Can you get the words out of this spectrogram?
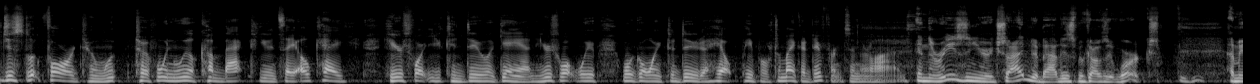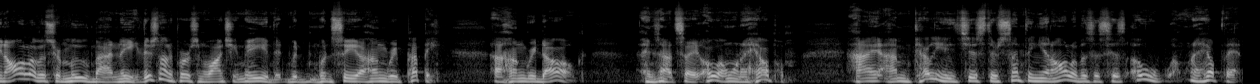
just look forward to, to when we'll come back to you and say, okay, here's what you can do again. Here's what we, we're going to do to help people to make a difference in their lives. And the reason you're excited about it is because it works. Mm-hmm. I mean, all of us are moved by need. There's not a person watching me that would, would see a hungry puppy, a hungry dog, and not say, oh, I want to help them. I, I'm telling you, it's just there's something in all of us that says, oh, I want to help that.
